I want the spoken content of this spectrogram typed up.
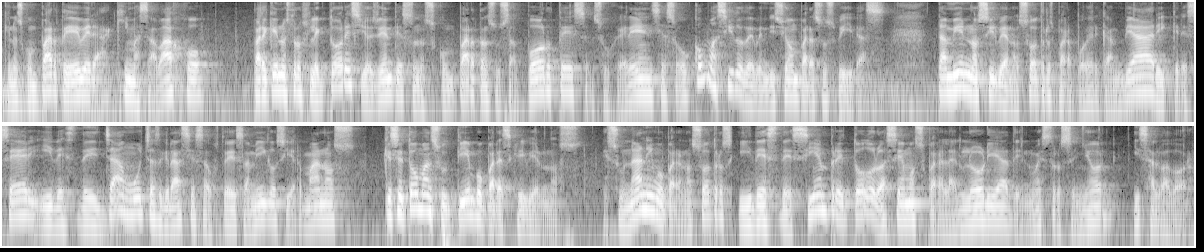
que nos comparte Ever aquí más abajo para que nuestros lectores y oyentes nos compartan sus aportes, sugerencias o cómo ha sido de bendición para sus vidas. También nos sirve a nosotros para poder cambiar y crecer y desde ya muchas gracias a ustedes amigos y hermanos que se toman su tiempo para escribirnos. Es un ánimo para nosotros y desde siempre todo lo hacemos para la gloria de nuestro Señor y Salvador.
